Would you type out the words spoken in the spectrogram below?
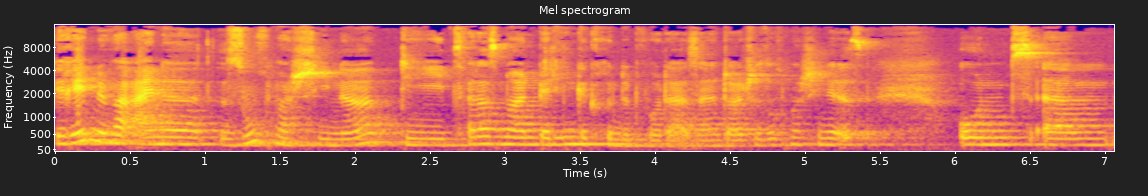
Wir reden über eine Suchmaschine, die 2009 in Berlin gegründet wurde, also eine deutsche Suchmaschine ist und ähm,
